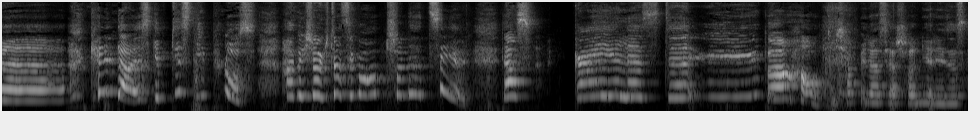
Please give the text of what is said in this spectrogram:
Äh, Kinder, es gibt Plus. Habe ich euch das überhaupt schon erzählt? Das geileste überhaupt. Ich habe mir das ja schon hier, dieses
